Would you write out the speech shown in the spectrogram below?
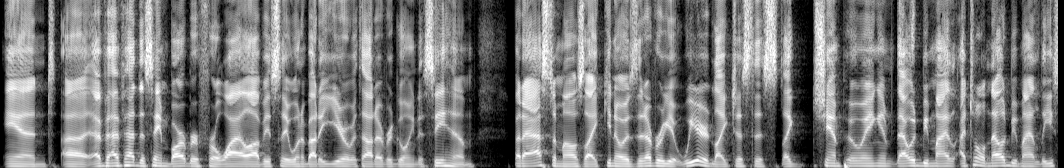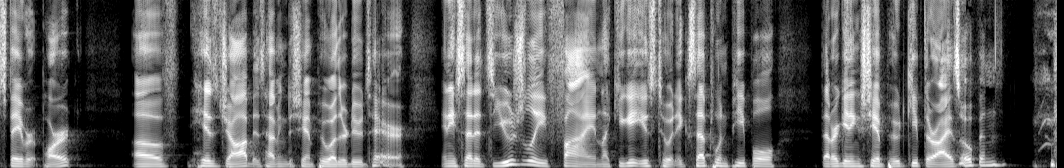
And uh, I've I've had the same barber for a while. Obviously, went about a year without ever going to see him. But I asked him, I was like, you know, does it ever get weird, like just this like shampooing? And that would be my. I told him that would be my least favorite part of his job is having to shampoo other dudes' hair. And he said it's usually fine, like you get used to it, except when people that are getting shampooed keep their eyes open.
